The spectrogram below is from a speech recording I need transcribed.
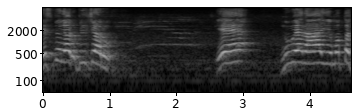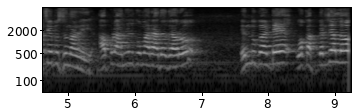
ఎస్పీ గారు పిలిచారు. ఏ నువ్వేనా? ఈ మొత్తం చేపిస్తున్నది. అప్పుడు అనిల్ కుమార్ యాదవ్ గారు ఎందుకంటే ఒక ప్రజల్లో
